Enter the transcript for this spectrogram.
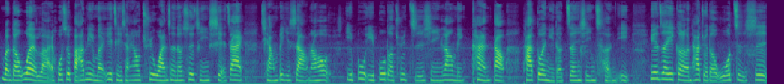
们的未来，或是把你们一起想要去完成的事情写在墙壁上，然后一步一步的去执行，让你看到他对你的真心诚意。因为这一个人，他觉得我只是。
